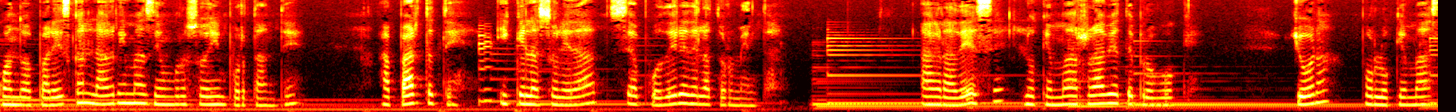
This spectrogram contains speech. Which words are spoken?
Cuando aparezcan lágrimas de un grosor importante, apártate y que la soledad se apodere de la tormenta. Agradece lo que más rabia te provoque. Llora por lo que más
